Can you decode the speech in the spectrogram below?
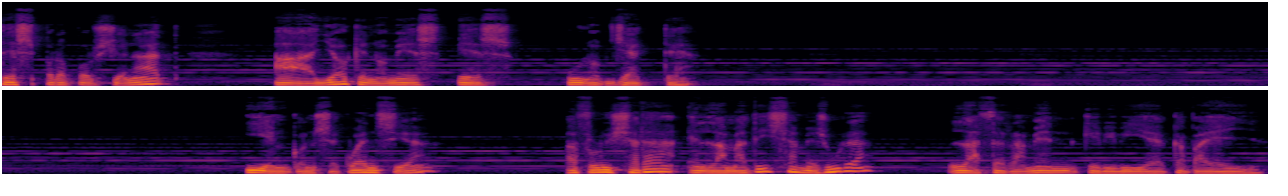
desproporcionat a allò que només és un objecte. I, en conseqüència, afluixarà en la mateixa mesura l'aferrament que vivia cap a ell.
